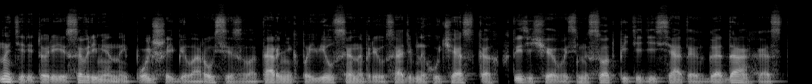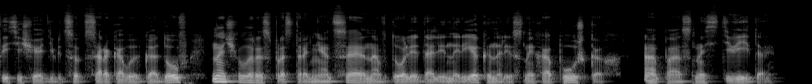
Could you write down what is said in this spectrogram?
На территории современной Польши и Беларуси золотарник появился на приусадебных участках в 1850-х годах, а с 1940-х годов начал распространяться на вдоль долины рек и на лесных опушках. Опасность вида –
